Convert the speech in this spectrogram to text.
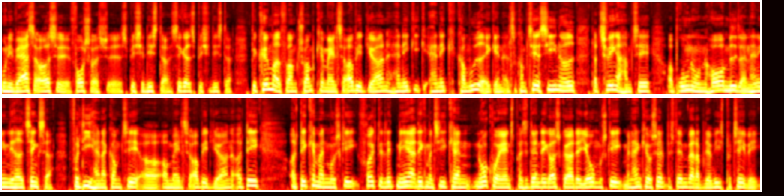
univers, og også forsvarsspecialister, sikkerhedsspecialister, bekymret for, om Trump kan male sig op i et hjørne, han ikke, han ikke kan komme ud af igen. Altså komme til at sige noget, der tvinger ham til at bruge nogle hårde midler, end han egentlig havde tænkt sig, fordi han er kommet til at, at male sig op i et hjørne. Og det og det kan man måske frygte lidt mere. Det kan man sige, kan Nordkoreansk præsident ikke også gøre det? Jo, måske, men han kan jo selv bestemme, hvad der bliver vist på tv.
